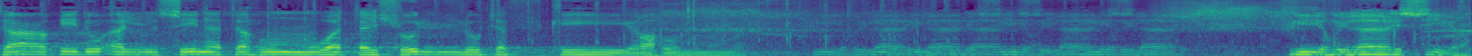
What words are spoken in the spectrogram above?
تعقد ألسنتهم وتشل تفكيرهم. في ظلال السيرة.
